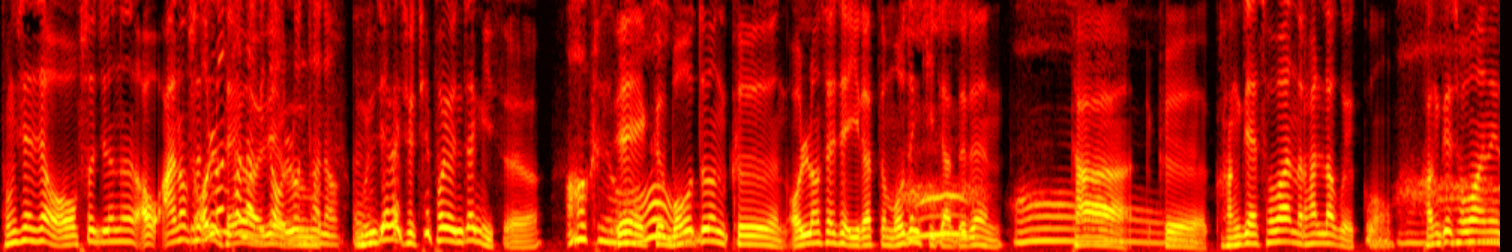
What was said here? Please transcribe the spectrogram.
통신사 없어지는 어, 안 없어져도 언론 돼요. 탄압이죠, 예, 언론 탄압. 예. 문제가 저 체포 현장이 있어요. 아 그래요? 네, 그 모든 그 언론사에서 일했던 모든 아. 기자들은 아. 다그 강제 소환을 하려고 했고 아. 강제 소환에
